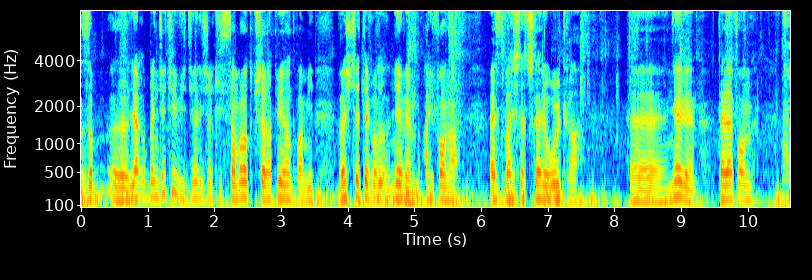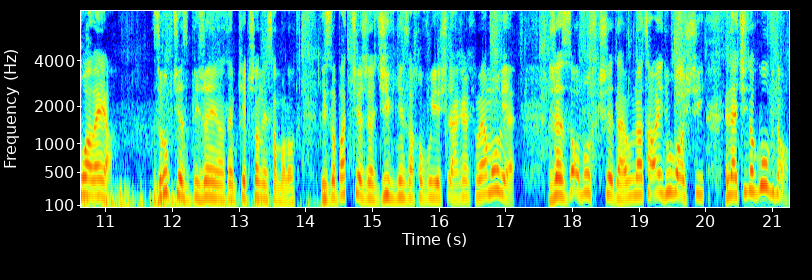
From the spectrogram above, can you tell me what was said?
E, jak będziecie widzieli, że jakiś samolot przelatuje nad wami, weźcie tego, nie wiem, iPhone'a S24 Ultra, e, nie wiem, telefon Huawei'a. Zróbcie zbliżenie na ten pieprzony samolot i zobaczcie, że dziwnie zachowuje się, tak jak ja mówię, że z obu skrzydeł na całej długości leci to gówno.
